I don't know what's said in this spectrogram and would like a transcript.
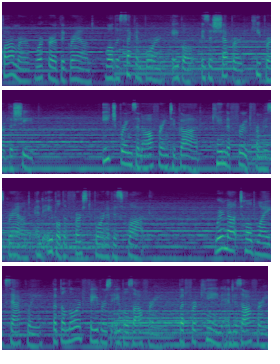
farmer, worker of the ground, while the second-born, Abel, is a shepherd, keeper of the sheep. Each brings an offering to God, Cain the fruit from his ground and Abel the firstborn of his flock. We're not told why exactly, but the Lord favors Abel's offering, but for Cain and his offering,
